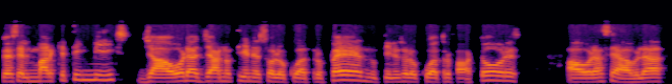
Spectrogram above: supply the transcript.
entonces el marketing mix ya ahora ya no tiene solo cuatro P, no tiene solo cuatro factores, ahora se habla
